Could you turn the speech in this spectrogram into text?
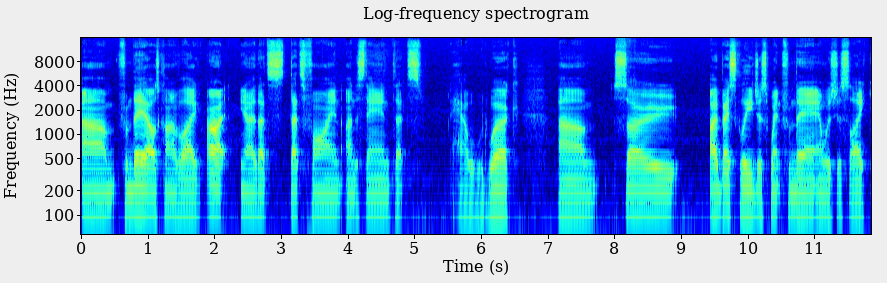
um, from there, I was kind of like, all right, you know, that's that's fine. I understand that's how it would work. Um, so I basically just went from there and was just like,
